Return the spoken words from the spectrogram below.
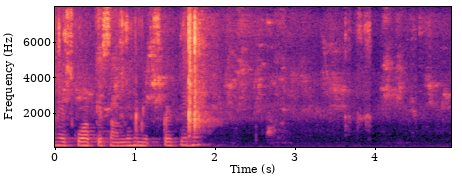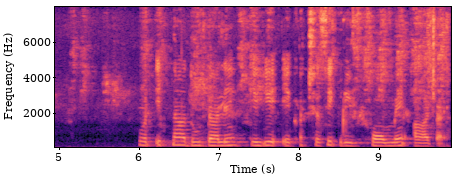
मैं इसको आपके सामने ही मिक्स करती हूँ। और इतना दूध डालें कि ये एक अच्छे सी क्रीम फॉर्म में आ जाए।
